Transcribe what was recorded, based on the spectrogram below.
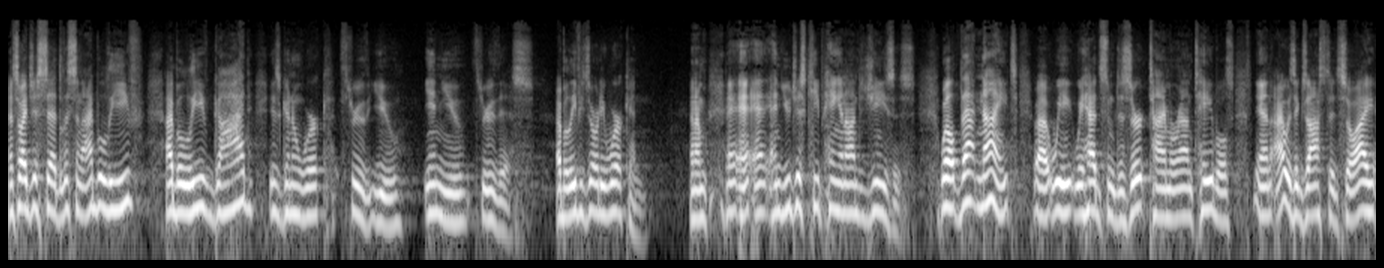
And so I just said, Listen, I believe, I believe God is going to work through you, in you, through this. I believe He's already working. And, I'm, and, and, and you just keep hanging on to Jesus. Well, that night, uh, we, we had some dessert time around tables, and I was exhausted, so I,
